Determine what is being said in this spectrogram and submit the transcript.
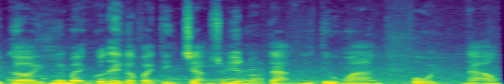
kịp thời, người bệnh có thể gặp phải tình trạng xuất huyết nội tạng như tiêu hóa, phổi, não,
